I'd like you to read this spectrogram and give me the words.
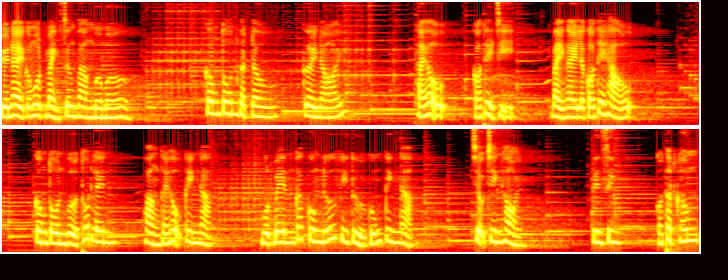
Phía này có một mảnh xương vàng mờ mờ. Công tôn gật đầu, cười nói Thái hậu, có thể trị, bảy ngày là có thể hảo. Công tôn vừa thốt lên, Hoàng Thái hậu kinh ngạc. Một bên các cung nữ phi tử cũng kinh ngạc. Triệu Trinh hỏi, Tiên sinh, có thật không?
